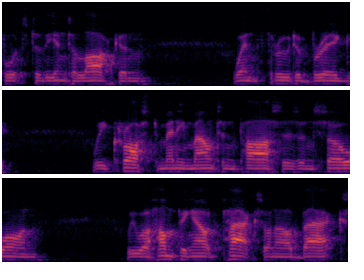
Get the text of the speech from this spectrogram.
foots to the Interlaken, went through to Brig. We crossed many mountain passes and so on. We were humping out packs on our backs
